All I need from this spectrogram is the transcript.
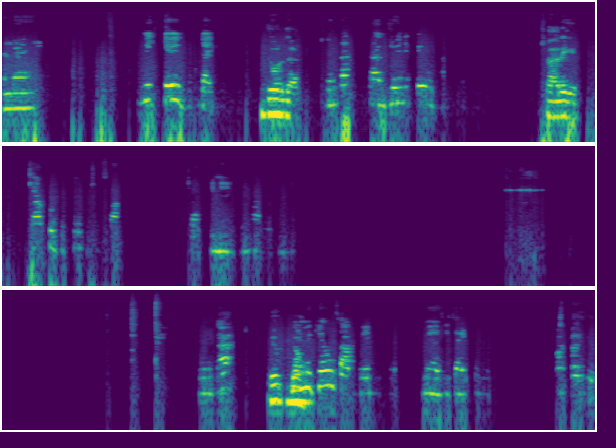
અને મીત કેવી ભૂખ લાગી? જોરદાર. જોરદાર? શાક જોઈને કેવું લાગે? સારી. ચાકુ તો કેવું છે શાક? ચાકીને જમાડો જોરદાર? એકદમ. મમ્મી કેવું શાક બન્યું છે? મેં હજી ચાખ્યું નથી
